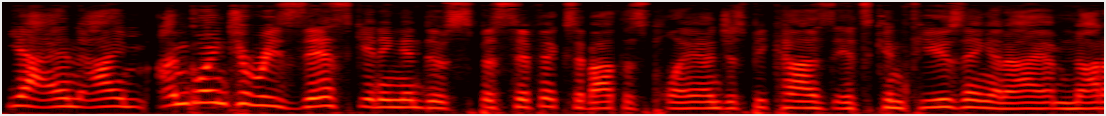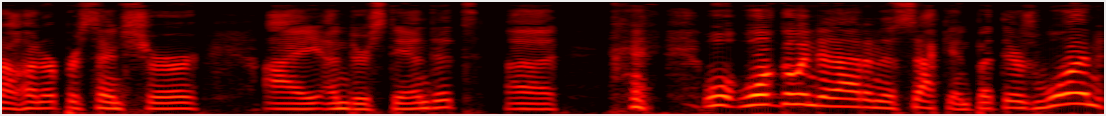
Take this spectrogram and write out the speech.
Yeah, and I'm I'm going to resist getting into specifics about this plan just because it's confusing and I am not 100% sure I understand it. Uh, we'll, we'll go into that in a second, but there's one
